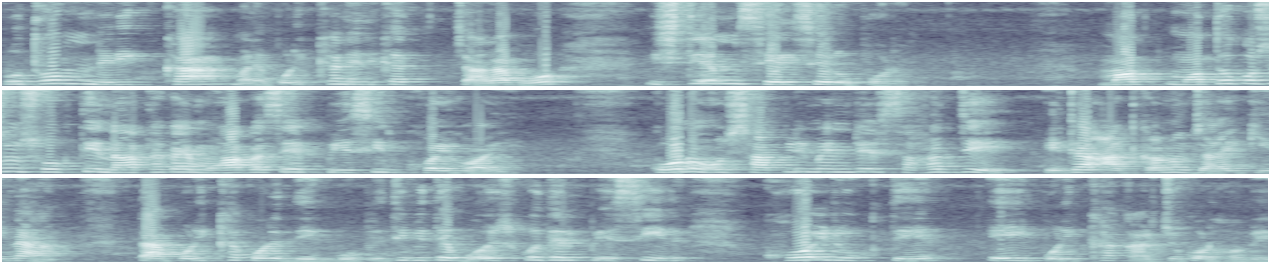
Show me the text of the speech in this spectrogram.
প্রথম নিরীক্ষা মানে পরীক্ষা নিরীক্ষা চালাবো স্টেম সেলসের উপর। মধ্যকোষণ শক্তি না থাকায় মহাকাশে পেশির ক্ষয় হয়। কোনো সাপ্লিমেন্টের সাহায্যে এটা আটকানো যায় কি না তা পরীক্ষা করে দেখব। পৃথিবীতে বয়স্কদের পেশির ক্ষয় রুখতে এই পরীক্ষা কার্যকর হবে।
